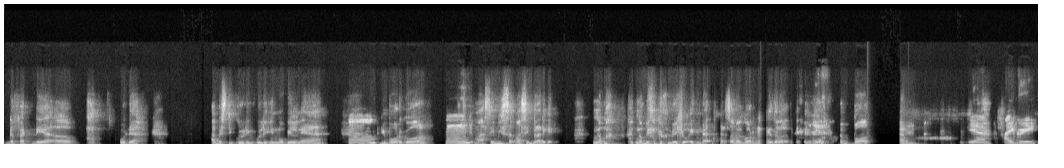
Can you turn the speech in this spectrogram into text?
the fact dia uh, udah abis diguling-gulingin mobilnya, hmm. diborgol, Hmm. jadi masih bisa masih berani kayak nge ngebego-begoin Batman sama Gordon gitu loh. Iya. The ball. Ya, I agree.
